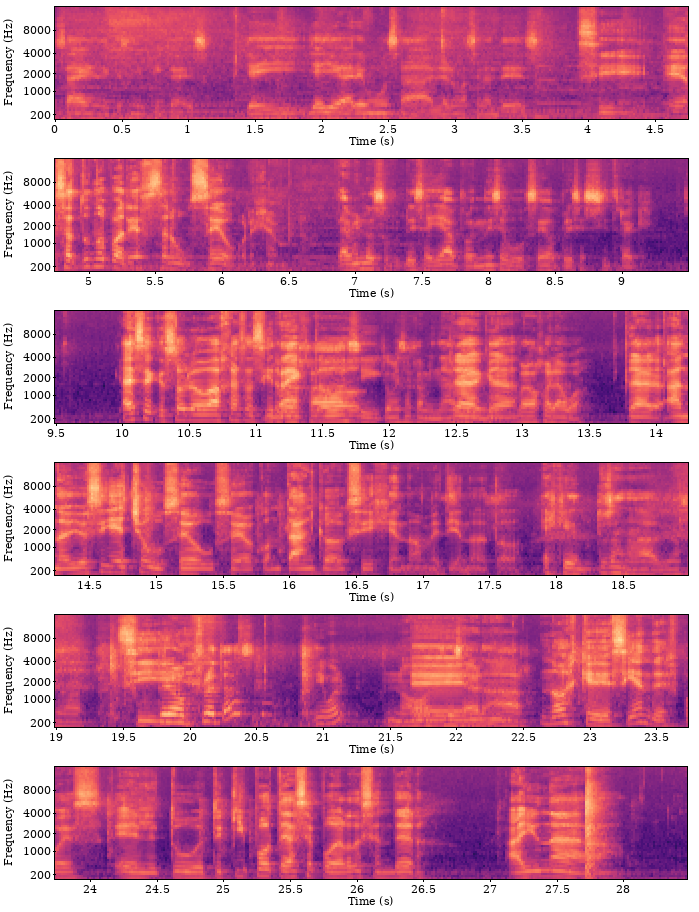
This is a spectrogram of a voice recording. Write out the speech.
saben de qué significa eso. Y ahí ya llegaremos a hablar más adelante de eso. Sí. Eh, o sea, tú no podrías hacer buceo, por ejemplo. También lo, hice allá, pero no hice buceo, pero hice sea trek. A ese que solo bajas así Bajas recto. y comienzas a caminar Claro, claro. por abajo del agua. Claro. Ah, no, yo sí he hecho buceo, buceo, con tanque de oxígeno, metiendo de todo. Es que tú sabes nadar, yo no sé nadar. Sí. ¿Pero flotas? Igual. No, Eh, tienes que saber nadar. No, es que desciendes, pues. El, tu, tu equipo te hace poder descender. Hay una,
